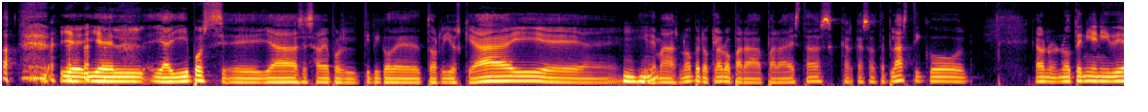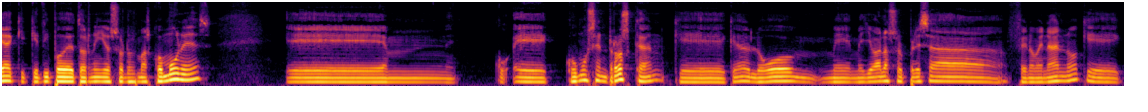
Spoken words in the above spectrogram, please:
y, el, y, allí, pues, eh, ya se sabe pues el típico de tornillos que hay y demás, ¿no? Pero claro, para, para estas carcasas de plástico, claro, no, tenía ni idea qué tipo de tornillos son los más comunes. Eh, eh, cómo se enroscan, que, luego me, lleva la sorpresa fenomenal, ¿no? Que,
